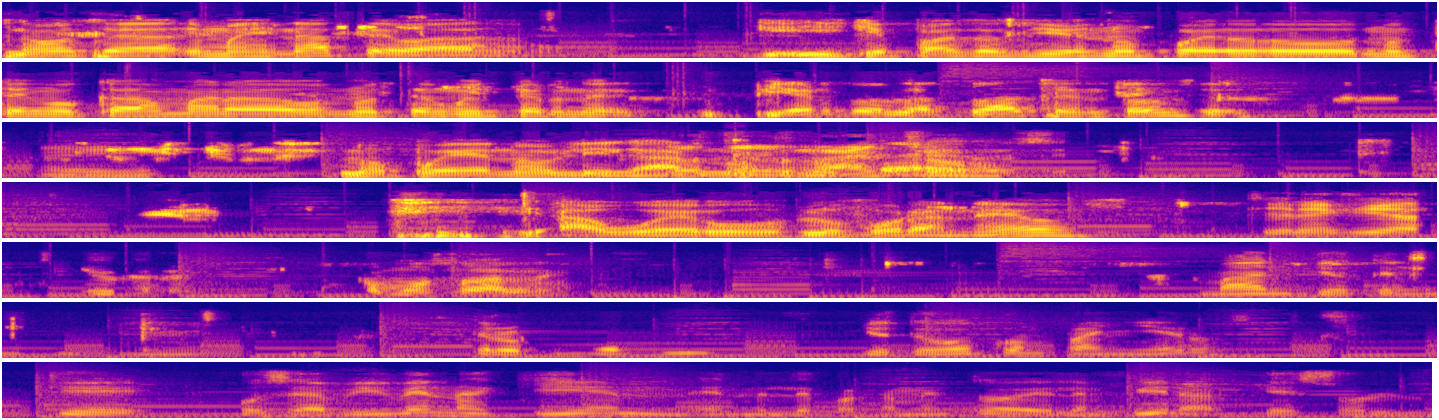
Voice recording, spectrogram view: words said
No, o sea, imagínate, va. ¿Y qué pasa si yo no puedo, no tengo cámara o no tengo internet? Pierdo la clase entonces. Eh, No pueden obligarnos. No. A huevo, los foraneos. Tiene que ir a ¿Cómo salen? Man, yo tengo, te lo pongo así, yo tengo compañeros que, o sea, viven aquí en, en el departamento de Lempira, que son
